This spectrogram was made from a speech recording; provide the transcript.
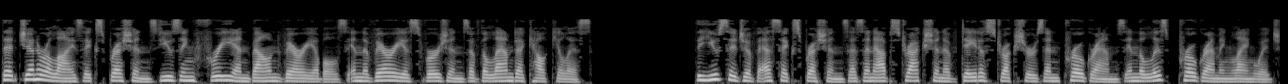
that generalize expressions using free and bound variables in the various versions of the lambda calculus, the usage of S expressions as an abstraction of data structures and programs in the Lisp programming language.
